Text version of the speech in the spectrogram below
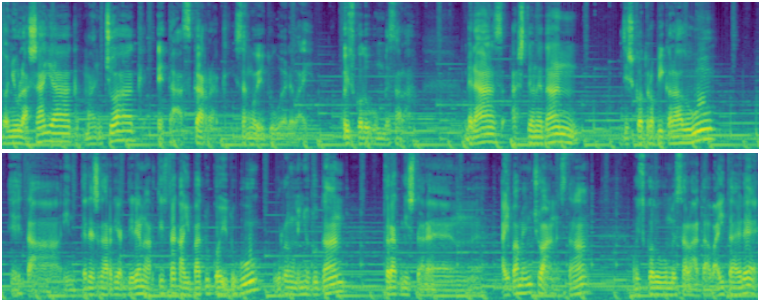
Doinu lasaiak, mantxoak eta azkarrak izango ditugu ere bai. Oizko dugun bezala. Beraz, aste honetan disko tropikala dugu, eta interesgarriak diren artistak aipatuko ditugu urrengo minututan tracklistaren aipamentxoan, ez da? Oizko dugun bezala eta baita ere,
